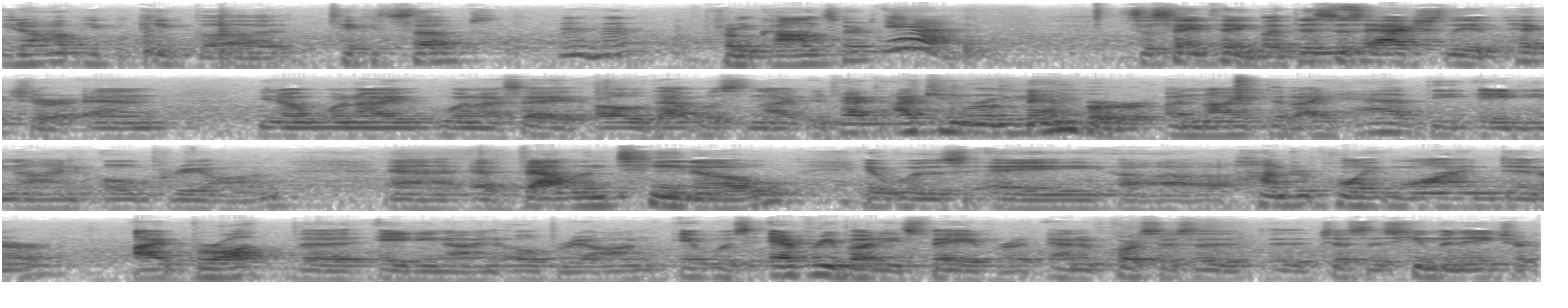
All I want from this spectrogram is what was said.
you know how people keep uh, ticket stubs from concerts. yeah. It's the same thing, but this is actually a picture, and you know when I when I say, oh, that was the night. In fact, I can remember a night that I had the '89 Haut-Brion uh, at Valentino. It was a uh, hundred point wine dinner. I brought the '89 Haut-Brion. It was everybody's favorite, and of course, there's a just as human nature.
